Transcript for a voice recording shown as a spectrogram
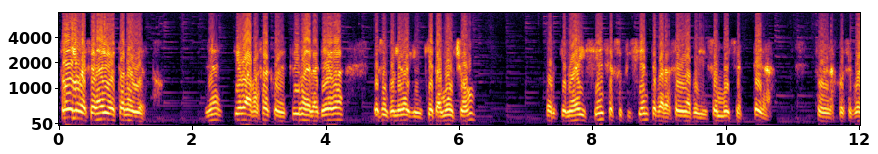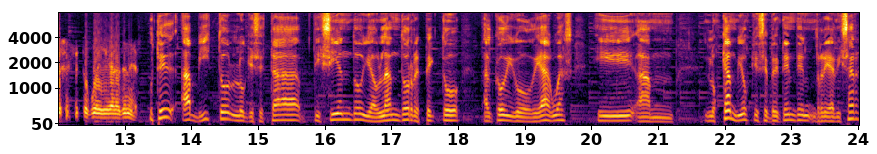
todos los escenarios están abiertos. ¿Qué va a pasar con el clima de la Tierra? Es un problema que inquieta mucho porque no hay ciencia suficiente para hacer una proyección muy certera sobre las consecuencias que esto puede llegar a tener. ¿Usted ha visto lo que se está diciendo y hablando respecto al código de aguas y los cambios que se pretenden realizar?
